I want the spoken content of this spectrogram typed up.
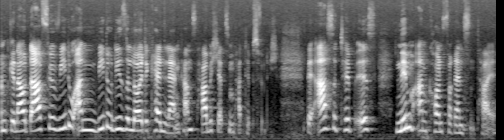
Und genau dafür, wie du, an, wie du diese Leute kennenlernen kannst, habe ich jetzt ein paar Tipps für dich. Der erste Tipp ist, nimm an Konferenzen teil.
